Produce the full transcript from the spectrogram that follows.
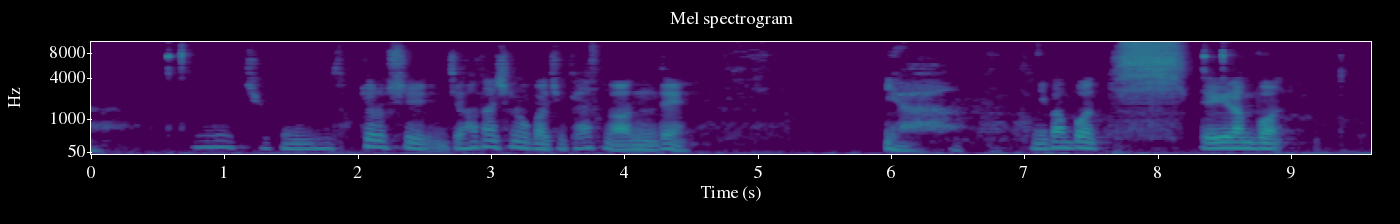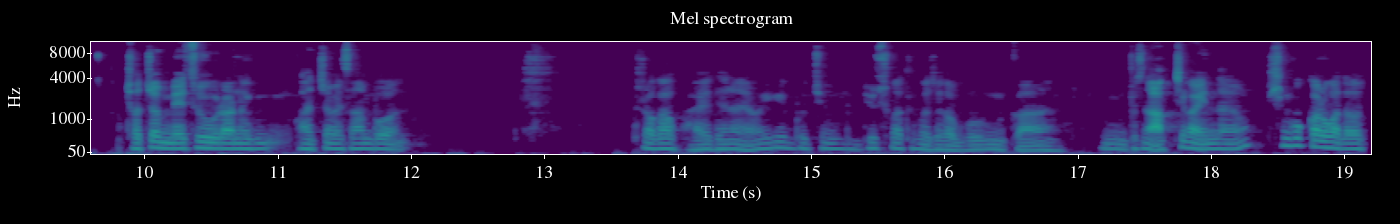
야, 지금 속절없이 이제 하단 신호가 지금 계속 나왔는데, 이야, 이거 한번 내일 한번 저점 매수라는 관점에서 한번 들어가 봐야 되나요? 이게 뭐 지금 뉴스 같은 거 제가 모르니까 음, 무슨 악재가 있나요? 신고가로 가다가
